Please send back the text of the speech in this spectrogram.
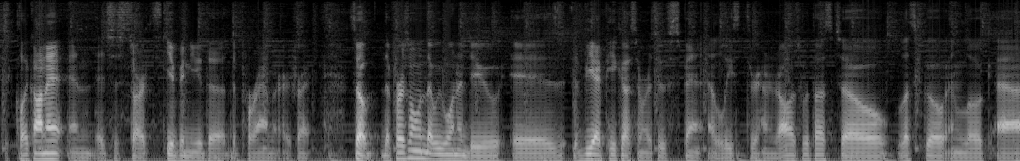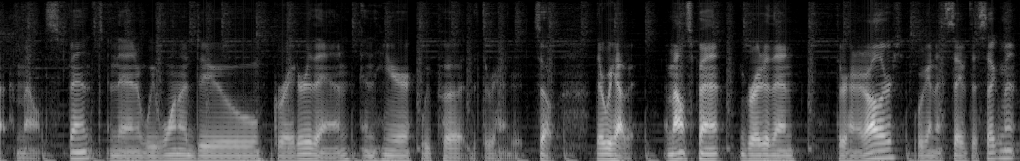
just click on it and it just starts giving you the, the parameters, right? So the first one that we wanna do is the VIP customers who've spent at least $300 with us. So let's go and look at amount spent. And then we wanna do greater than, and here we put the 300. So there we have it. Amount spent greater than $300. We're gonna save the segment,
